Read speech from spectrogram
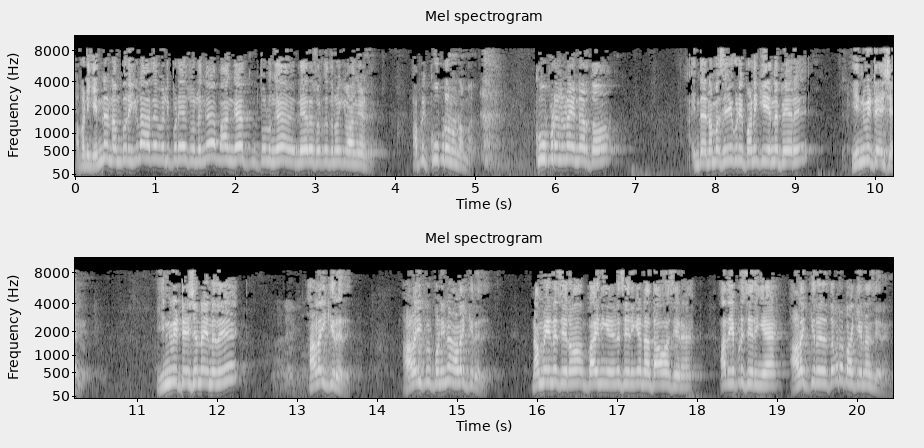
அப்ப நீங்க என்ன நம்புறீங்களோ அதை வெளிப்படையா சொல்லுங்க. வாங்க சொல்லுங்க நேர சொர்க்கத்தை நோக்கி வாங்க. அப்படி கூப்பிடணும் நம்ம. கூப்பிடணும்னா என்ன அர்த்தம்? இந்த நம்ம செய்யக்கூடிய பணிக்கு என்ன பேரு? இன்விடேஷன் இன்விடேஷன் என்னது? அழைக்கிறது. அழைப்பு பண்ணினா அழைக்கிறது. நம்ம என்ன செய்யறோம் பாய் நீங்க என்ன செய்றீங்க? நான் தாவா செய்யறேன் அதை எப்படி செய்றீங்க? அழைக்கிறது தவிர பாக்கி எல்லாம் செய்யறேன்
